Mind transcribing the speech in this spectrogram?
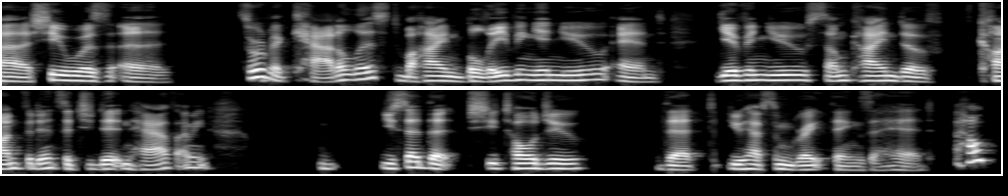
uh, she was a sort of a catalyst behind believing in you and giving you some kind of confidence that you didn't have? I mean, you said that she told you that you have some great things ahead. How,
